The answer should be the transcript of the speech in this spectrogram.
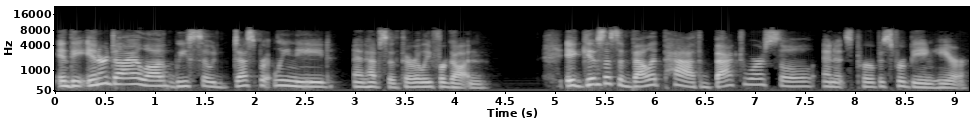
in the inner dialogue we so desperately need and have so thoroughly forgotten. It gives us a valid path back to our soul and its purpose for being here.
